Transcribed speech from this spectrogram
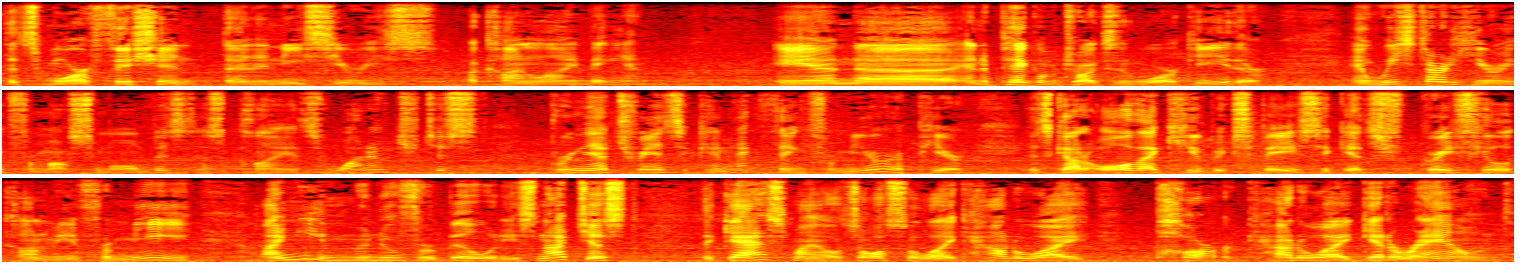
that's more efficient than an E Series Econoline van and uh, and a pickup truck doesn't work either. And we started hearing from our small business clients, why don't you just bring that Transit Connect thing from Europe here? It's got all that cubic space, it gets great fuel economy, and for me, I need maneuverability. It's not just the gas mile, it's also like how do I park? How do I get around?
